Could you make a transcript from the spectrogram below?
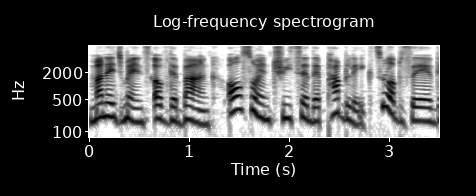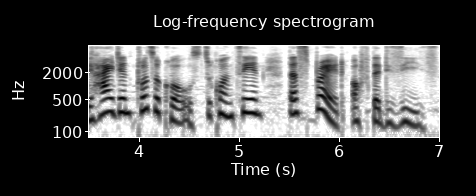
Management of the bank also entreated the public to observe the hygiene protocols to contain the spread of the disease.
